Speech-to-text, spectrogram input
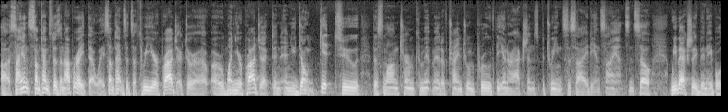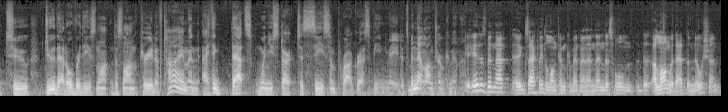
uh, science sometimes doesn't operate that way. Sometimes it's a three-year project or a, or one-year project, and, and you don't get to this long-term commitment of trying to improve the interactions between society and science. And so we've actually been able to do that over these long, this long period of time. And I think that's when you start to see some progress being made. It's been that long-term commitment. It has been that exactly the long-term commitment, and then this whole, the, along with that, the notion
